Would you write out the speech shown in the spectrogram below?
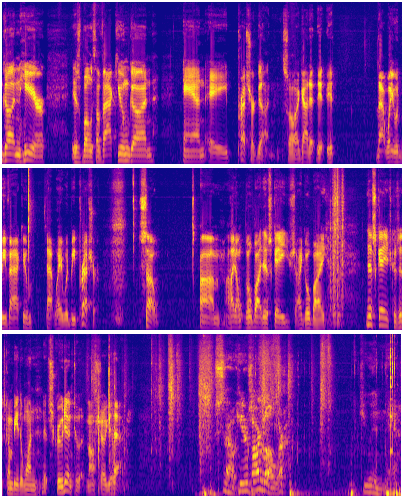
gun here is both a vacuum gun and a pressure gun. So I got it, it, it that way would be vacuum that way would be pressure. So um, I don't go by this gauge I go by this gauge because it's going to be the one that's screwed into it and I'll show you that. So here's our lower. Get you in there.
